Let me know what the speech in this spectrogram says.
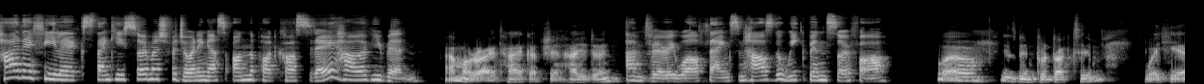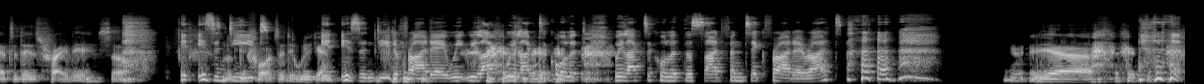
Hi there, Felix. Thank you so much for joining us on the podcast today. How have you been? I'm all right. Hi, Katrin. How are you doing? I'm very well, thanks. And how's the week been so far? Well, it's been productive. We're here. Today is Friday, so It is indeed. Looking forward to the weekend. It is indeed a Friday. we, we like we like to call it we like to call it the side fintech Friday, right? yeah.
